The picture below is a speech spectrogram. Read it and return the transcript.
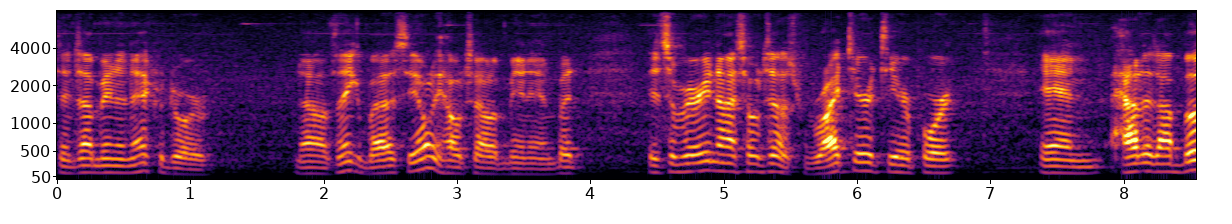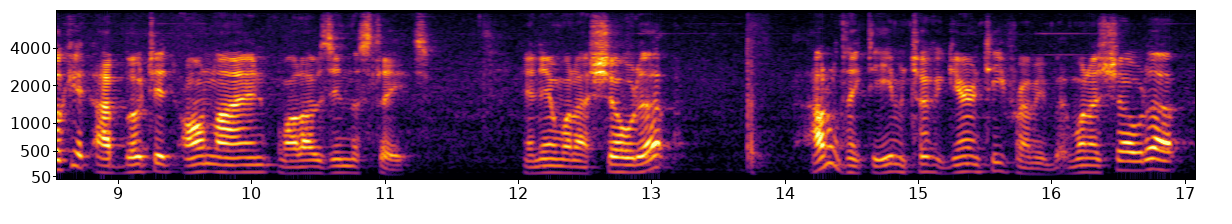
since I've been in Ecuador. Now I think about it, it's the only hotel I've been in, but it's a very nice hotel. It's right there at the airport. And how did I book it? I booked it online while I was in the States. And then when I showed up, I don't think they even took a guarantee from me, but when I showed up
